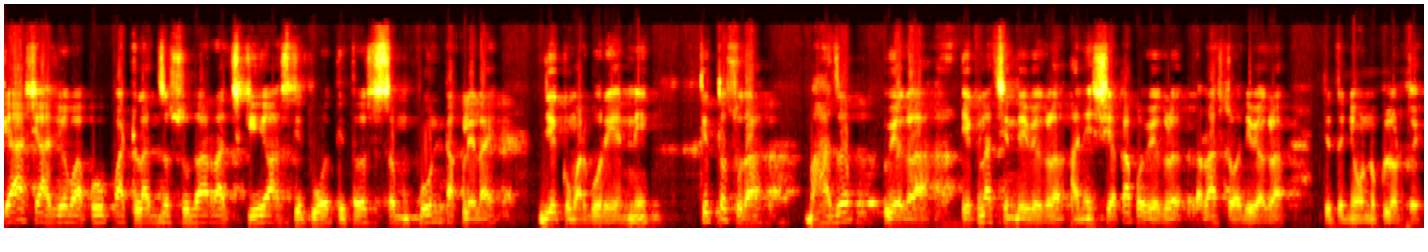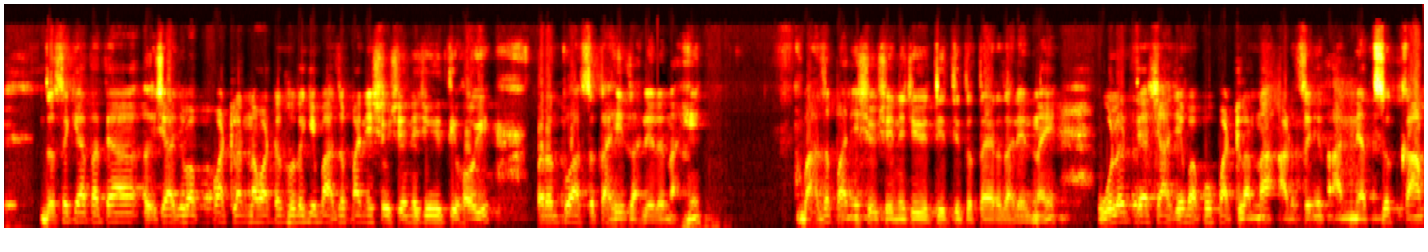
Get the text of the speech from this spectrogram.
त्या शहाजी बापू पाटलांचं सुद्धा राजकीय अस्तित्व तिथं संपवून टाकलेलं आहे जयकुमार गोरे यांनी. तिथं सुद्धा भाजप वेगळा एकनाथ शिंदे वेगळं आणि शेकाप वेगळं राष्ट्रवादी वेगळा तिथं निवडणूक लढतोय. जसं की आता त्या शहाजीबाब पाटलांना वाटत होतं की भाजप आणि शिवसेनेची युती व्हावी परंतु असं काही झालेलं नाही. भाजप आणि शिवसेनेची युती तिथं तयार झालेली नाही. उलट त्या शहाजी बापू पाटलांना अडचणीत आणण्याचं काम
